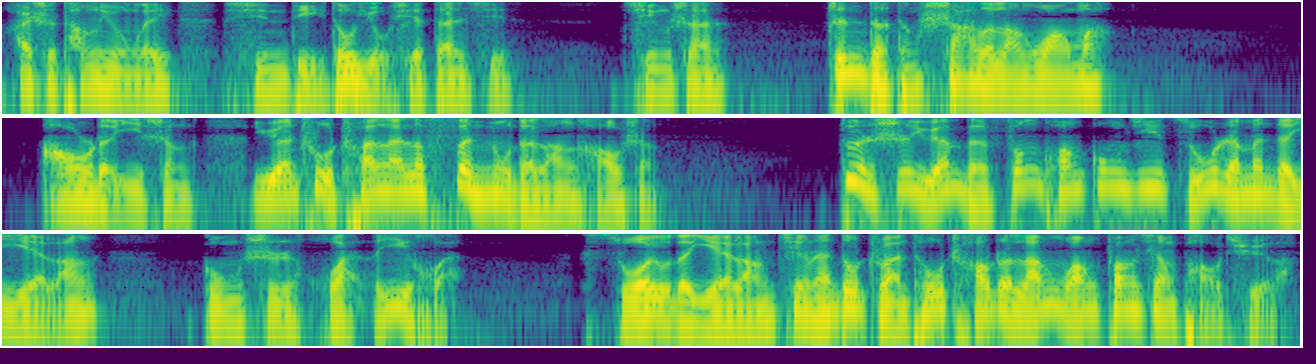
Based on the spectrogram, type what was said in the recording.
还是滕永雷，心底都有些担心：青山真的能杀了狼王吗？嗷的一声，远处传来了愤怒的狼嚎声，顿时原本疯狂攻击族人们的野狼。攻势缓了一缓，所有的野狼竟然都转头朝着狼王方向跑去了。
